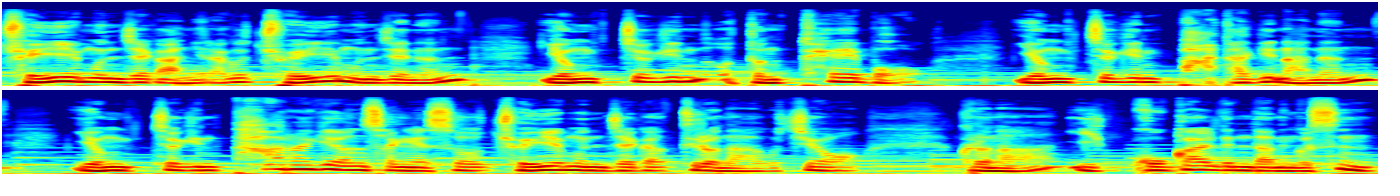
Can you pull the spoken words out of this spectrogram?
죄의 문제가 아니라 그 죄의 문제는 영적인 어떤 퇴보, 영적인 바닥이 나는 영적인 타락의 현상에서 죄의 문제가 드러나오죠. 그러나 이 고갈된다는 것은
